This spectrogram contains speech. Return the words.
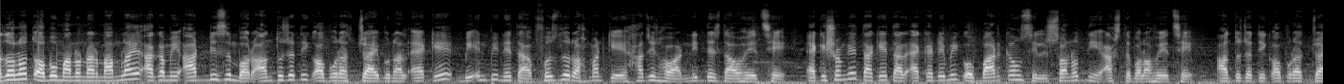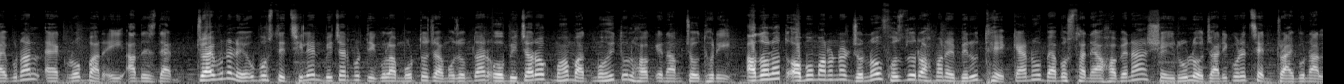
আদালত অবমাননার মামলায় আগামী আট ডিসেম্বর আন্তর্জাতিক অপরাধ ট্রাইব্যুনাল একে বিএনপি নেতা ফজলুর রহমানকে হাজির হওয়ার নির্দেশ দেওয়া হয়েছে। একই সঙ্গে তাকে তার একাডেমিক ও বার কাউন্সিল সনদ নিয়ে আসতে বলা হয়েছে। আন্তর্জাতিক অপরাধ ট্রাইব্যুনাল এক রোববার এই আদেশ দেন। ট্রাইব্যুনালে উপস্থিত ছিলেন বিচারপতি গোলাম মোর্তজা মজুমদার ও বিচারক মোহাম্মদ মহিতুল হক এনাম চৌধুরী। আদালত অবমাননার জন্য ফজলুর রহমানের বিরুদ্ধে কেন ব্যবস্থা নেওয়া হবে না সেই রুলও জারি করেছেন ট্রাইব্যুনাল।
